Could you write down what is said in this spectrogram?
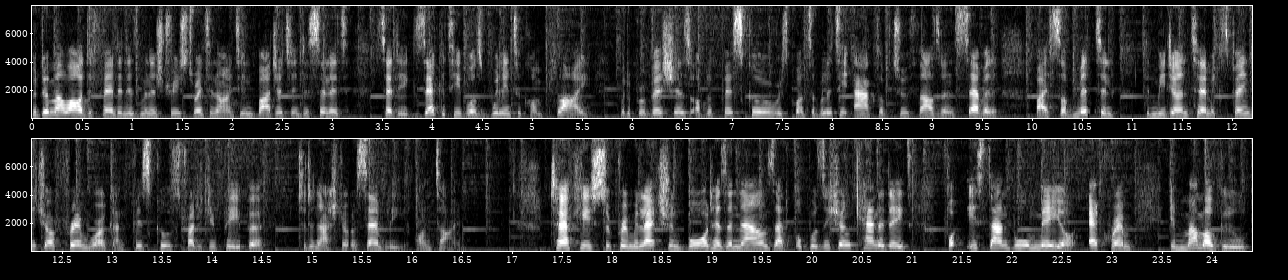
Udoma, while defending his ministry's 2019 budget in the Senate, said the executive was willing to comply with the provisions of the Fiscal Responsibility Act of 2007 by submitting the medium-term expenditure framework and fiscal strategy paper to the National Assembly on time. Turkey's Supreme Election Board has announced that opposition candidate for Istanbul Mayor Ekrem Imamoglu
